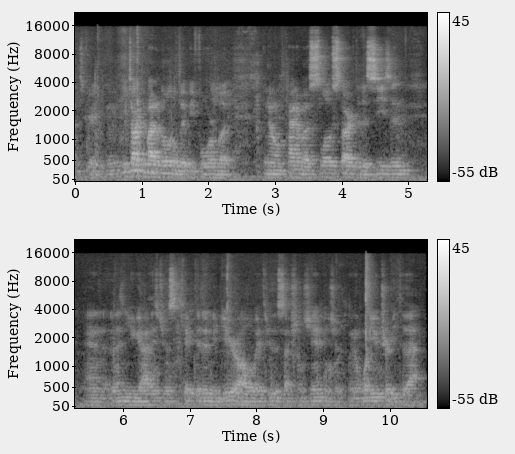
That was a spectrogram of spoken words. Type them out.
That's great. We- We talked about it a little bit before, but, you know, kind of a slow start to the season, and then you guys just kicked it into gear all the way through the sectional championship. You know, what do you attribute to that?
